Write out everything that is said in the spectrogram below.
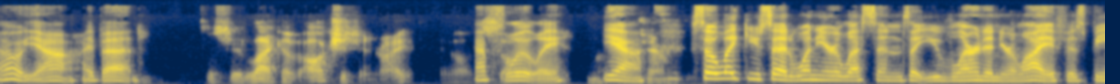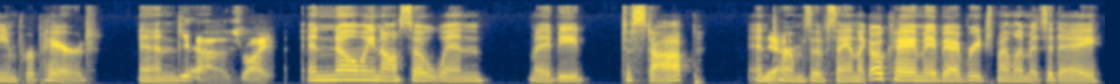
Oh yeah, I bet. Just your lack of oxygen, right? You know, so- Absolutely. Yeah. So like you said, one of your lessons that you've learned in your life is being prepared and Yeah, that's right. and knowing also when maybe to stop in Yeah. terms of saying like, okay, maybe I've reached my limit today.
